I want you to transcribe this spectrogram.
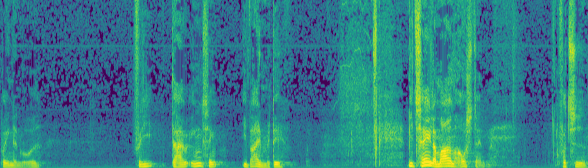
på en eller anden måde. Fordi der er jo ingenting i vejen med det. Vi taler meget om afstand for tiden.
